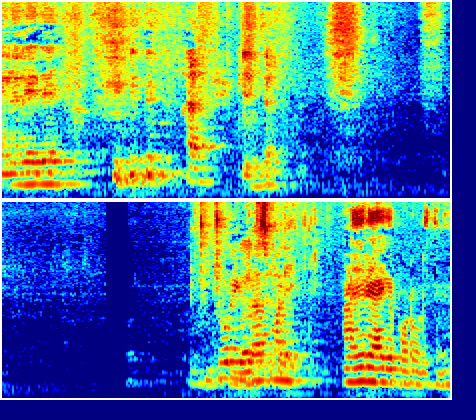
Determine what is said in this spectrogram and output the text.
ಇಲ್ಲೇ ಇದೆ. ಚೂರಿ ಕ್ಲಾಸ್ ಮಾಡಿ. ಐರಿ ಹಾಗೆ ಫೋಟೋ ಹೊಡಿತೀನಿ.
